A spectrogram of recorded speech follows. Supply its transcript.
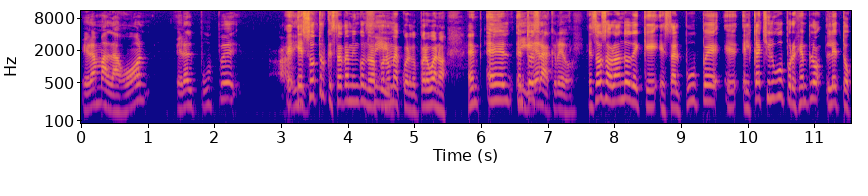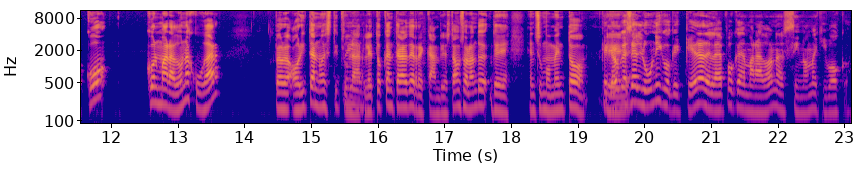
Era Malagón, era el Pupe. E, es otro que está también con Dorado, pero no me acuerdo. Pero bueno, en, entonces. Era, creo. Estamos hablando de que está el Pupe. Eh, el Cachilugo, por ejemplo, le tocó con Maradona jugar pero ahorita no es titular. Sí. Le toca entrar de recambio. Estamos hablando de, de- en su momento. Que eh, creo que es el único que queda de la época de Maradona, si no me equivoco.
